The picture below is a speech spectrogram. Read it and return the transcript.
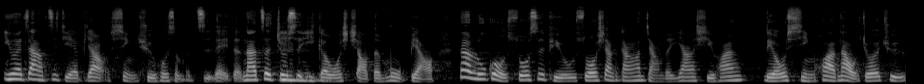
因为这样自己也比较有兴趣或什么之类的，那这就是一个我小的目标。那如果说是比如说像刚刚讲的一样，喜欢流行话，那我就会去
